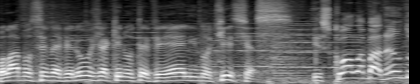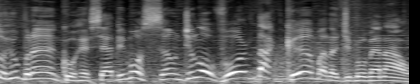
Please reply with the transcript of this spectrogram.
Olá, você vai ver hoje aqui no TVL Notícias. Escola Barão do Rio Branco recebe moção de louvor da Câmara de Blumenau.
